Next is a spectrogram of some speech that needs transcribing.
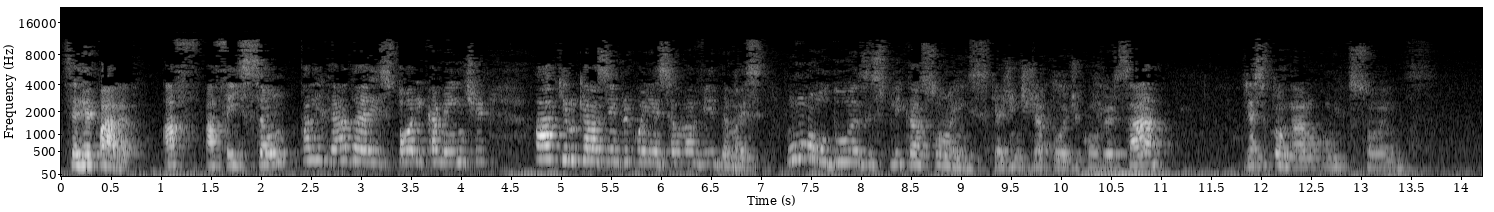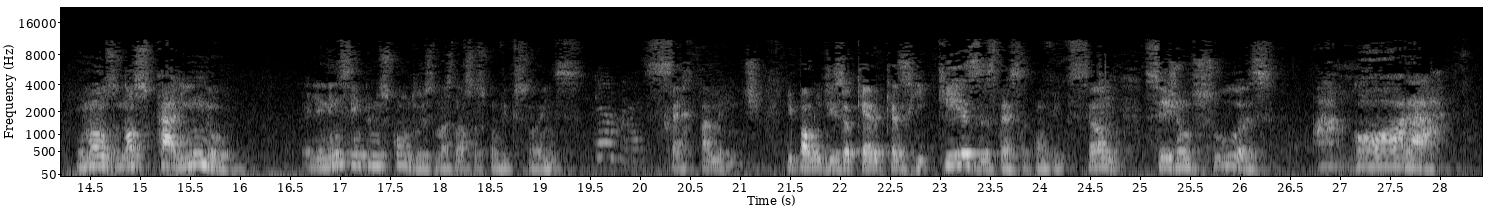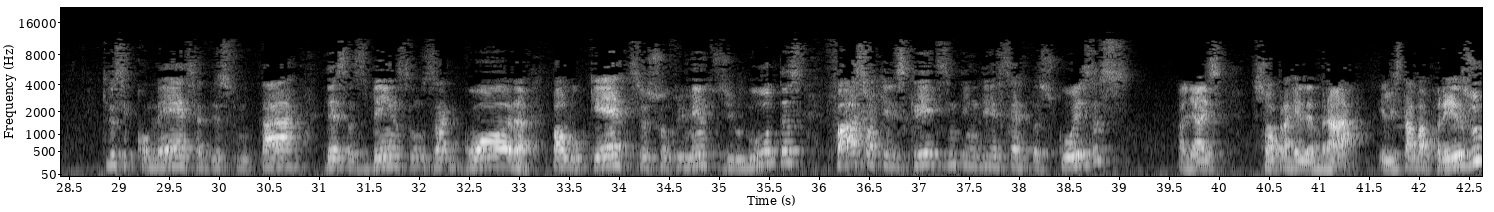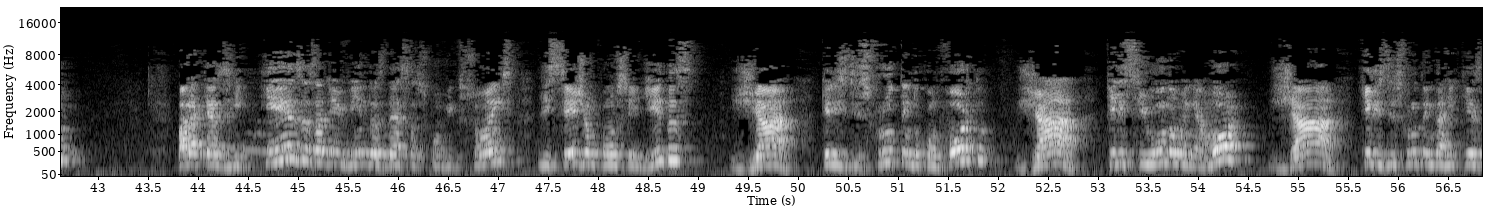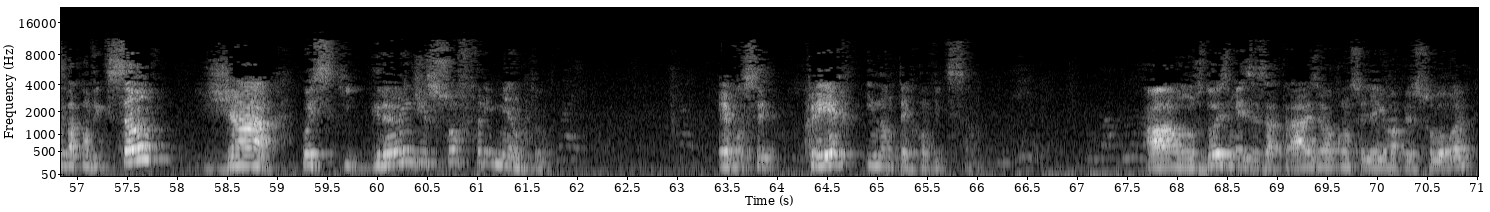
Você repara, a afeição está ligada historicamente àquilo que ela sempre conheceu na vida, mas uma ou duas explicações que a gente já pôde conversar já se tornaram convicções. Irmãos, o nosso carinho, ele nem sempre nos conduz, mas nossas convicções, certamente. E Paulo diz: Eu quero que as riquezas dessa convicção sejam suas agora. Que você comece a desfrutar dessas bênçãos agora. Paulo quer que seus sofrimentos e lutas façam aqueles crentes entender certas coisas. Aliás, só para relembrar, ele estava preso para que as riquezas advindas dessas convicções lhe sejam concedidas já que eles desfrutem do conforto? Já. Que eles se unam em amor? Já. Que eles desfrutem da riqueza da convicção? Já. Pois que grande sofrimento é você crer e não ter convicção. Há uns dois meses atrás eu aconselhei uma pessoa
